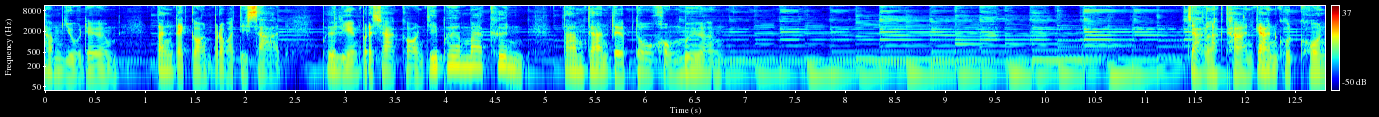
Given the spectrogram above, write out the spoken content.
ทำอยู่เดิม ตั้งแต่ก่อนประวัติศาสตร์ เพื่อเลี้ยงประชากรที่เพิ่มมากขึ้น ตามการเติบโตของเมือง จากหลักฐานการขุดค้น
